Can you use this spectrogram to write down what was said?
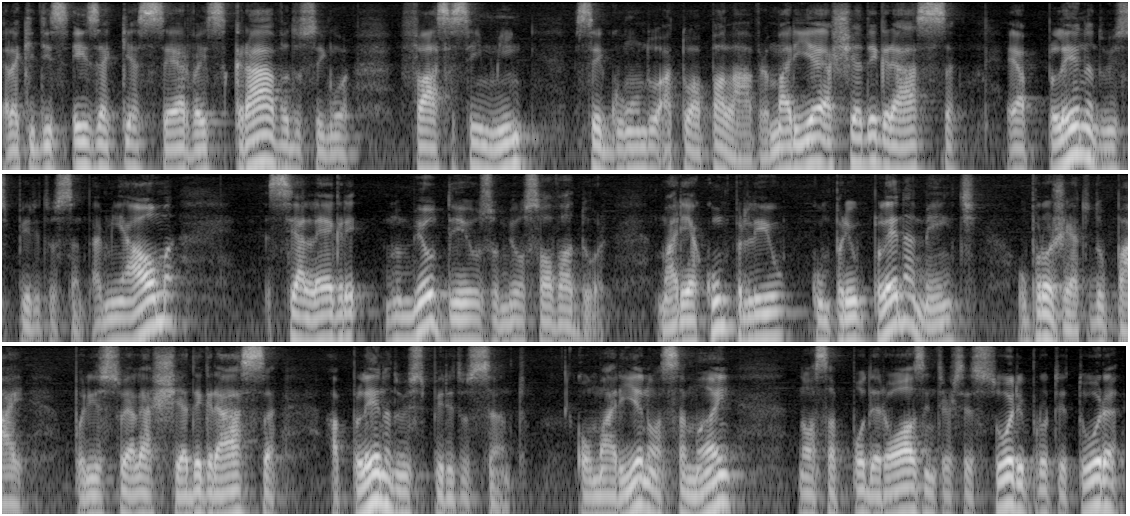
ela que diz: Eis aqui a serva, a escrava do Senhor, faça-se em mim segundo a tua palavra. Maria é cheia de graça é a plena do Espírito Santo. A minha alma se alegre no meu Deus, o meu Salvador. Maria cumpriu, cumpriu plenamente o projeto do Pai. Por isso ela é cheia de graça, a plena do Espírito Santo. Com Maria, nossa mãe, nossa poderosa intercessora e protetora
